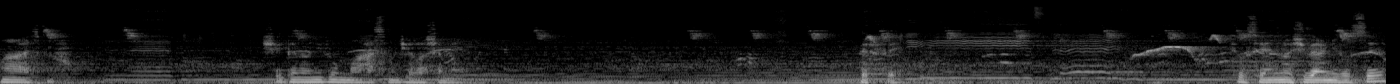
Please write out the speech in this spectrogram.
mais profundo. Chegando ao nível máximo de relaxamento. Perfeito. Se você ainda não estiver nível C,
